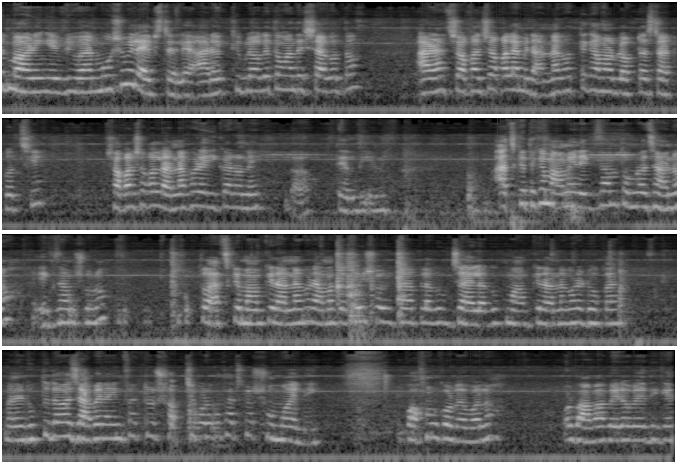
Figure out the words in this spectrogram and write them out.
গুড মর্নিং এভরিওয়ান মৌসুমি লাইফস্টাইলে আরও একটি ব্লগে তোমাদের স্বাগত আর আজ সকাল সকাল আমি রান্নাঘর থেকে আমার ব্লগটা স্টার্ট করছি। সকাল সকাল রান্নাঘরে এই কারণে তেল দিয়ে নি। আজকে থেকে মামের এক্সাম তোমরা জানো এক্সাম শুরু। তো আজকে মামকে রান্নাঘরে, আমার যতই শরীর খারাপ লাগুক যায় লাগুক, মামকে রান্নাঘরে ঢোকা মানে ঢুকতে দেওয়া যাবে না। ইনফ্যাক্ট ওর সবচেয়ে বড় কথা আজকে সময় নেই। কখন করবে বলো? ওর বাবা বেরোবে এদিকে।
